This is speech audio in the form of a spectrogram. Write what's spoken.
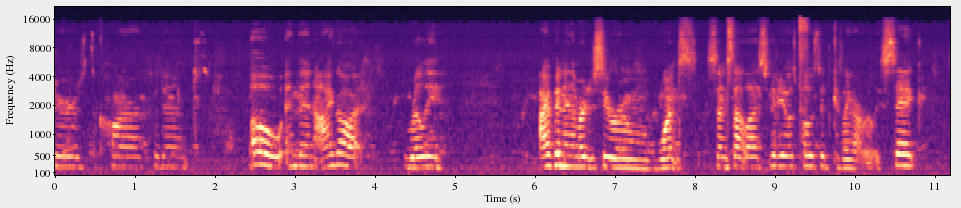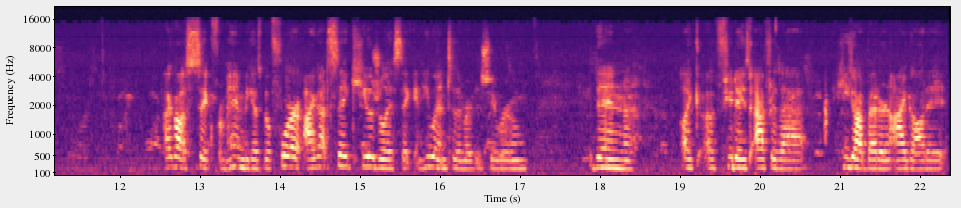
Pictures, car accident. Oh, and then I got really. I've been in the emergency room once since that last video was posted because I got really sick. I got sick from him because before I got sick, he was really sick and he went into the emergency room. Then like a few days after that, he got better and I got it,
